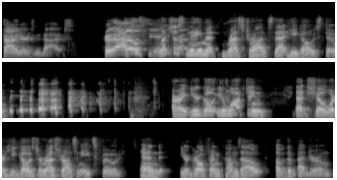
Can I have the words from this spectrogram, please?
Diners and Dives. Because I Let's don't just, see any. let's just name it restaurants that he goes to. all right, you're go you're watching that show where he goes to restaurants and eats food, and your girlfriend comes out of the bedroom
